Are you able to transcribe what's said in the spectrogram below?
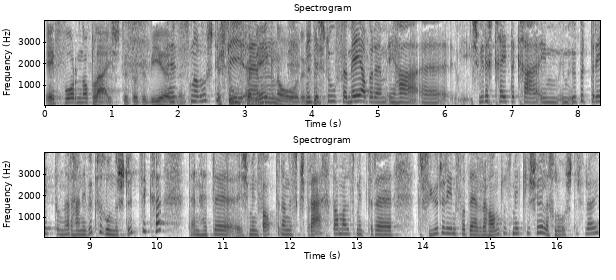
Effort noch geleistet, oder wie? Es ist noch lustig. Eine Stufe ähm, mehr genommen, oder? Nicht eine Stufe mehr, aber ähm, ich hatte äh, Schwierigkeiten im, im Übertritt und dann habe ich wirklich Unterstützung gehabt. Dann hat, äh, ist mein Vater an ein Gespräch damals mit der, der Führerin von der Handelsmittelschule, Klosterfrau.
